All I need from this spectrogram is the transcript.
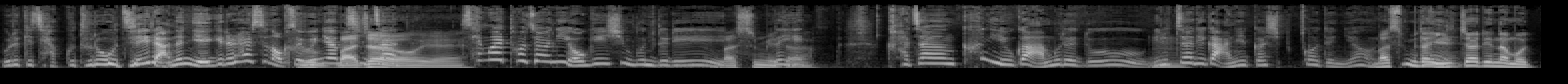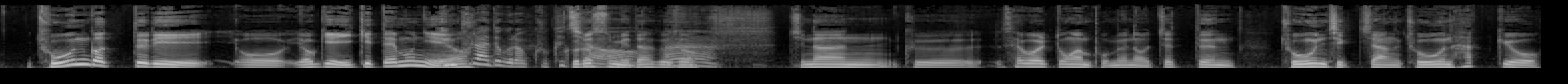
왜 이렇게 자꾸 들어오지? 라는 얘기를 할 수는 없어요. 그- 왜냐하면 진짜 맞아요. 예. 생활터전이 여기신 분들이. 맞습니다. 가장 큰 이유가 아무래도 음. 일자리가 아닐까 싶거든요. 맞습니다. 예. 일자리나 뭐 좋은 것들이 어, 여기에 있기 때문이에요. 인프라도 그렇고, 그렇죠. 그렇습니다. 그래서 지난 그 세월 동안 보면 어쨌든 좋은 직장, 좋은 학교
